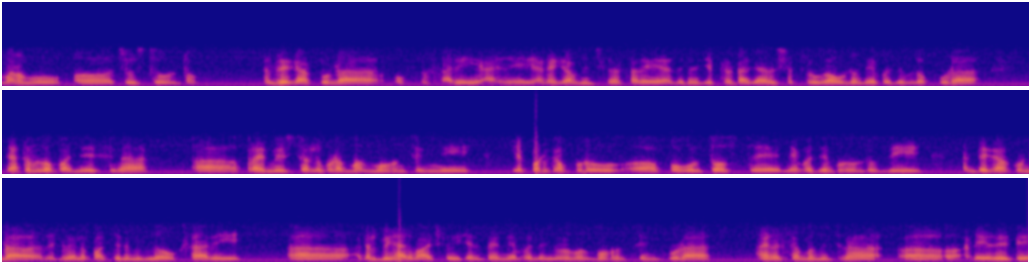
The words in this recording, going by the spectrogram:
మనము చూస్తూ ఉంటాం. అంతేకాకుండా ఒక్కసారి ఆయన ఆయన గమనించినా సరే అది నేను చెప్పినట్టు అజాత శత్రువుగా ఉన్న నేపథ్యంలో కూడా గతంలో పనిచేసిన ప్రైమ్ మినిస్టర్లు కూడా మన్మోహన్ సింగ్ని ఎప్పటికప్పుడు పొగుడుతో వస్తే నేపథ్యం కూడా ఉంటుంది. అంతేకాకుండా రెండు వేల పద్దెనిమిదిలో ఒకసారి అటల్ బిహారీ వాజ్పేయి చనిపోయిన నేపథ్యంలో మన్మోహన్ సింగ్ కూడా ఆయనకు సంబంధించిన అంటే ఏదైతే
